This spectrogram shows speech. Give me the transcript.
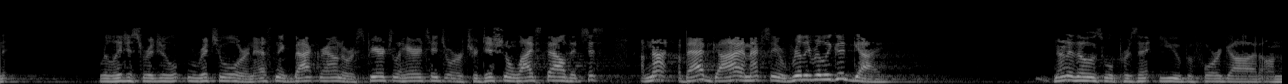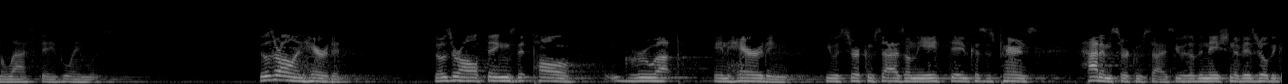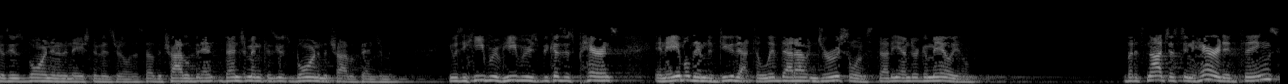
religious ritual, ritual or an ethnic background or a spiritual heritage or a traditional lifestyle that's just, I'm not a bad guy, I'm actually a really, really good guy. None of those will present you before God on the last day blameless. Those are all inherited. Those are all things that Paul grew up inheriting. He was circumcised on the eighth day because his parents had him circumcised. He was of the nation of Israel because he was born into the nation of Israel. He was of the tribe of Benjamin because he was born in the tribe of Benjamin. He was a Hebrew of Hebrews because his parents enabled him to do that, to live that out in Jerusalem, study under Gamaliel. But it's not just inherited things,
